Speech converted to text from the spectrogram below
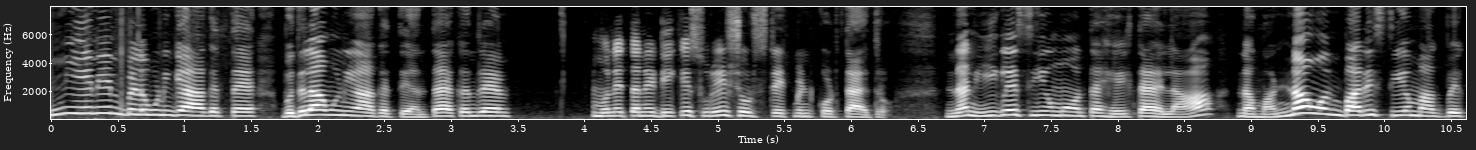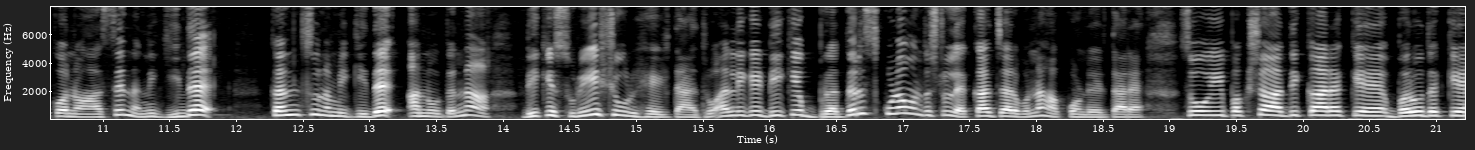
ಇನ್ನೇನೇನು ಬೆಳವಣಿಗೆ ಆಗುತ್ತೆ, ಬದಲಾವಣೆ ಆಗತ್ತೆ ಅಂತ. ಯಾಕಂದರೆ ಮೊನ್ನೆ ತಾನೇ ಡಿ ಕೆ ಸುರೇಶ್ ಅವ್ರು ಸ್ಟೇಟ್ಮೆಂಟ್ ಕೊಡ್ತಾ ಇದ್ರು. ನಾನು ಈಗಲೇ ಸಿ ಎಂ ಅಂತ ಹೇಳ್ತಾ ಇಲ್ಲ. ನಮ್ಮ ಅಣ್ಣ ಒಂದು ಬಾರಿ ಸಿ ಎಂ ಆಗಬೇಕು ಅನ್ನೋ ಆಸೆ ನನಗಿದೆ. ಕನಸು ನಮಗಿದೆ ಅನ್ನೋದನ್ನ ಡಿ ಕೆ ಸುರೇಶ್ ಅವರು ಹೇಳ್ತಾ ಇದ್ರು. ಅಲ್ಲಿಗೆ ಡಿ ಕೆ ಬ್ರದರ್ಸ್ ಕೂಡ ಒಂದಷ್ಟು ಲೆಕ್ಕಾಚಾರವನ್ನು ಹಾಕ್ಕೊಂಡಿರ್ತಾರೆ ಸೊ ಈ ಪಕ್ಷ ಅಧಿಕಾರಕ್ಕೆ ಬರೋದಕ್ಕೆ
